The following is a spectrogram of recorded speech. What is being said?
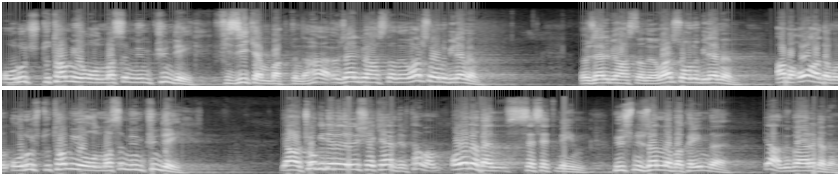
oruç tutamıyor olması mümkün değil. Fiziken baktığında. Ha özel bir hastalığı varsa onu bilemem. Özel bir hastalığı varsa onu bilemem. Ama o adamın oruç tutamıyor olması mümkün değil. Ya çok ileri derecede şekerdir. Tamam ona da ben ses etmeyeyim. Hüsnü zanla bakayım da. Ya mübarek adam.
